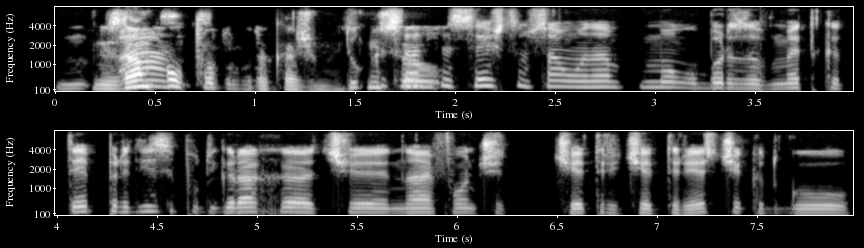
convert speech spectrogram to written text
Не знам какво друго да кажем. Тук смисъл, сега се сещам само една много бърза вметка. Те преди се подиграха, че на iPhone 4 4S, че като го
